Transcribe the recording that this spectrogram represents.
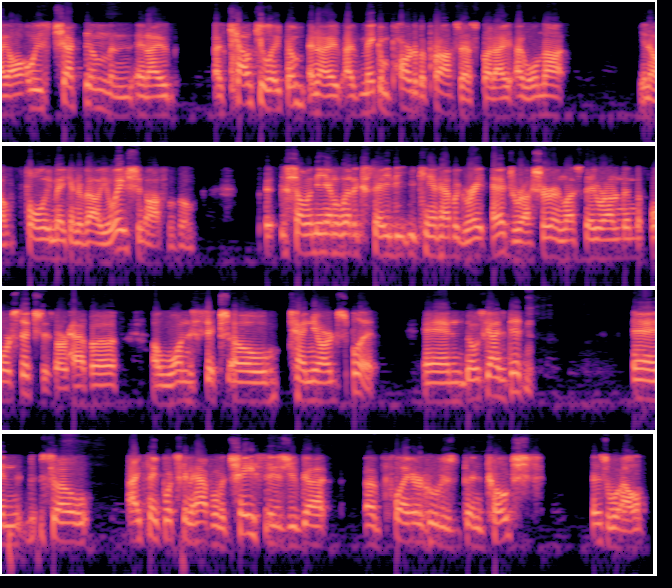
I always check them and and I I calculate them and I, I make them part of the process, but I, I will not you know fully make an evaluation off of them. Some of the analytics say that you can't have a great edge rusher unless they run in the four sixes or have a a 160 10 yard split. And those guys didn't. And so I think what's going to happen with Chase is you've got a player who's been coached as well,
